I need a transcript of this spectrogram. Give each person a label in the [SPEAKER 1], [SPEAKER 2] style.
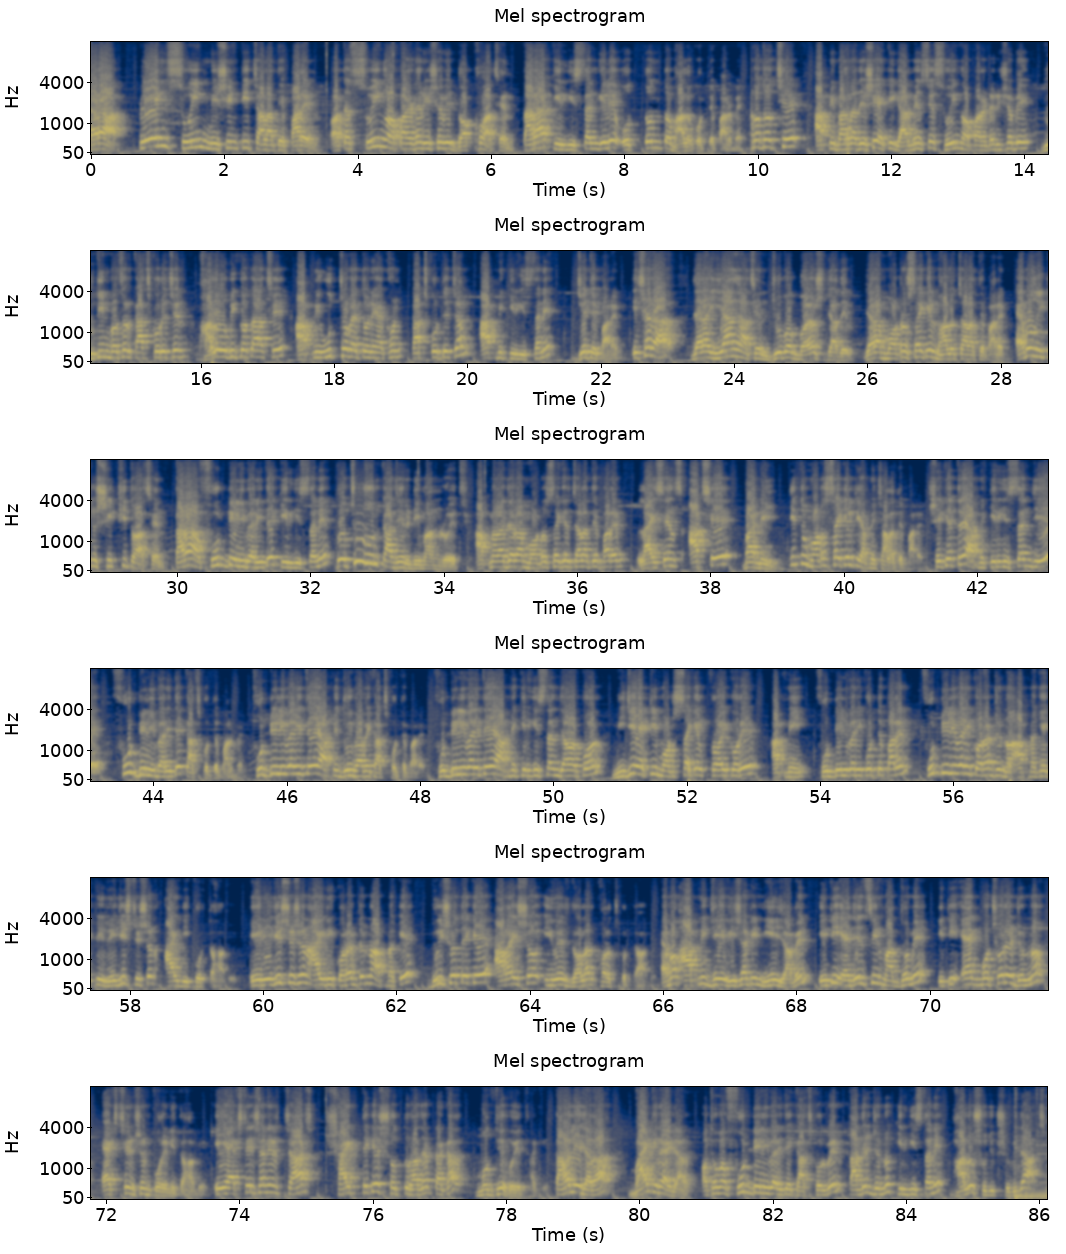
[SPEAKER 1] যারা plane swing মেশিনটি চালাতে পারেন, অর্থাৎ সুইং অপারেটর হিসেবে দক্ষ আছেন, তারা কিরগিস্তান গেলে অত্যন্ত ভালো করতে পারবেন কথা হচ্ছে, আপনি বাংলাদেশে একটি গার্মেন্টস এর সুইং অপারেটর হিসেবে দু তিন বছর কাজ করেছেন, ভালো অভিজ্ঞতা আছে, আপনি উচ্চ বেতনে এখন কাজ করতে চান, আপনি কিরগিস্তানে যেতে পারেন। এছাড়া যারা ইয়াং আছেন, যুবক বয়স যাদের, যারা মোটরসাইকেল ভালো চালাতে পারেন এবং একটু শিক্ষিত আছেন, তারা ফুড ডেলিভারিতে কিরগিস্তানে প্রচুর কাজের ডিমান্ড রয়েছে। আপনারা যারা মোটরসাইকেল চালাতে পারেন লাইসেন্স আছে বা নেই, কিন্তু মোটরসাইকেলটি আপনি চালাতে পারেন, সেক্ষেত্রে আপনি কিরগিস্তান গিয়ে ফুড ডেলিভারিতে কাজ করতে পারবেন। ফুড ডেলিভারিতে আপনি দুই ভাবে কাজ করতে পারেন। ফুড ডেলিভারিতে আপনি কিরগিস্তান যাওয়ার পর নিজে একটি মোটরসাইকেল ক্রয় করে আপনি ফুড ডেলিভারি করতে পারেন। ফুড ডেলিভারি করার জন্য আপনাকে একটি রেজিস্ট্রেশন আইডি করতে হবে। এই রেজিস্ট্রেশন আইডি করার জন্য আপনাকে দুইশো থেকে আড়াইশো ইউএস ডলার খরচ করতে হবে। এবং আপনি যে ভিসাটি নিয়ে যাবেন, এটি এজেন্সির মাধ্যমে এটি এক বছরের জন্য এক্সটেনশন করে নিতে হবে। এই এক্সটেনশনের চার্জ ষাট থেকে সত্তর হাজার টাকা মধ্যে হয়ে থাকে। তাহলে যারা বাইক রাইডার অথবা ফুড ডেলিভারিতে কাজ করবেন, তাদের জন্য কিরগিস্তানে ভালো সুযোগ সুবিধা আছে।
